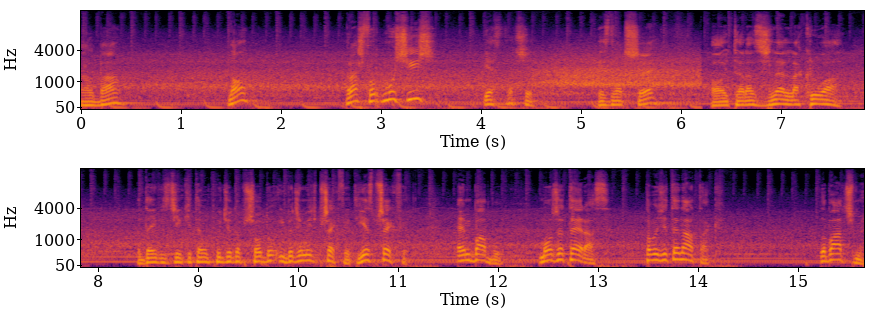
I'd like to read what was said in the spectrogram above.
Alba? No? Rashford musisz? Jest 2-3. Jest 2-3. Oj, teraz źle, Lacroix. Davis dzięki temu pójdzie do przodu i będzie mieć przechwyt. Jest przechwyt. Mbabu. Może teraz. To będzie ten atak. Zobaczmy.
